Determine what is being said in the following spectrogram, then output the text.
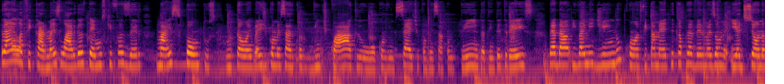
Para ela ficar mais larga, temos que fazer mais pontos. Então, ao invés de começar com 24 ou com 27, começar com 30, 33, para dar e vai medindo com a fita métrica para ver mais ou menos e adiciona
